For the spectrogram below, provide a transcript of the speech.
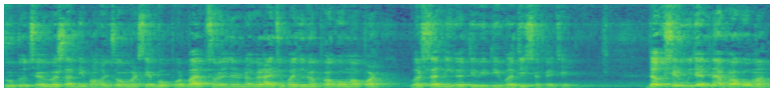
છૂટો છે વરસાદની માહોલ જોવા મળશે. બપોર બાદ સુરેન્દ્રનગર આજુબાજુના ભાગોમાં પણ વરસાદની ગતિવિધિ વધી શકે છે. દક્ષિણ ગુજરાતના ભાગોમાં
